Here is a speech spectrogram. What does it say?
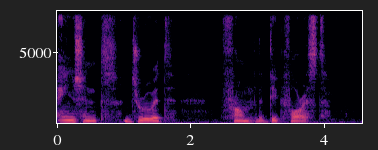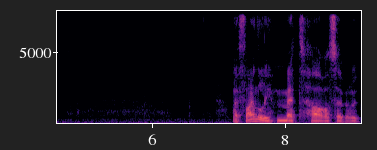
ancient druid from the deep forest. I finally met Harald Sæverud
